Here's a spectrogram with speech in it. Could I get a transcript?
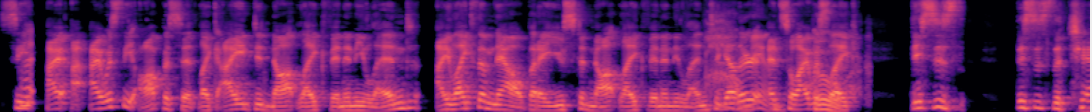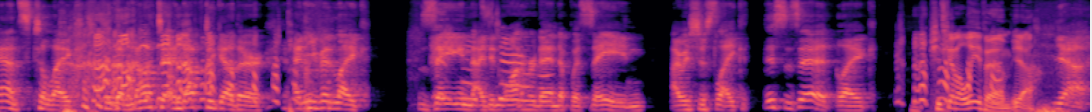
See, But- I, I I was the opposite. Like I did not like Vin and Elend. I like them now, but I used to not like Vin and Elend Oh, together. man. and so I was Ooh. like, this is this is the chance to like for them not to end up together. And even like Zane, I didn't want her to end up with Zane. I was just like, this is it. Like, she's gonna leave him. Yeah, yeah.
